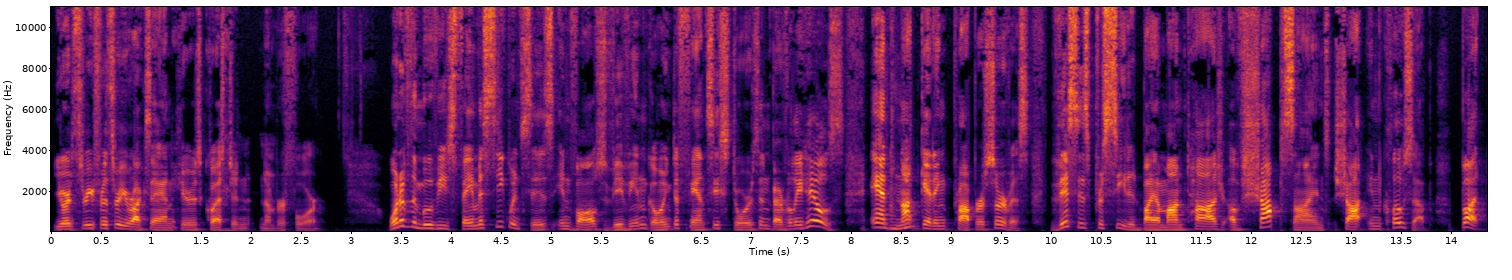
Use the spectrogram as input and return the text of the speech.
You're three for three, Roxane. Here's question number four. One of the movie's famous sequences involves Vivian going to fancy stores in Beverly Hills and mm-hmm. not getting proper service. This is preceded by a montage of shop signs shot in close up. But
